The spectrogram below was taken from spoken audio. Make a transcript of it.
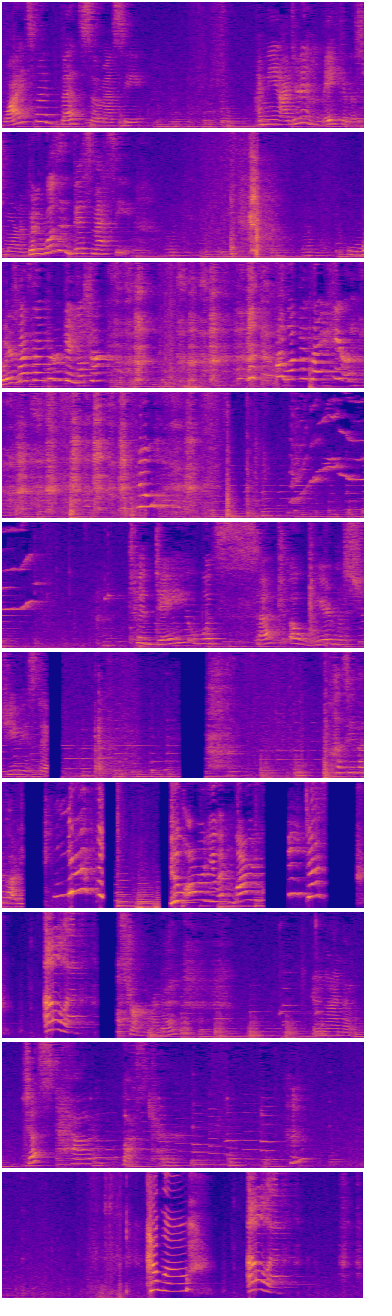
Why is my bed so messy? I mean, I didn't make it this morning, but it wasn't this messy. Where's my perfect angel shirt? I left it right here. No. Today was such a weird, mischievous day. See if I got any. Who are you and why are you Oh, monster under my bed? And I know just how to bust her. Hello. oh,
